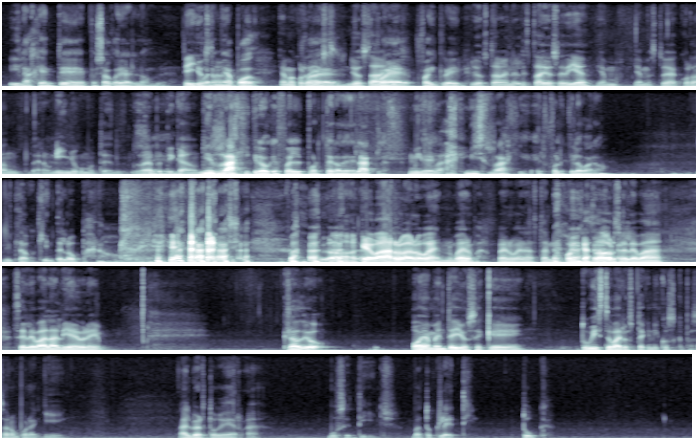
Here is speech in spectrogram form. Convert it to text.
Y la gente empezó a correr el nombre. Sí, yo bueno, estaba- mi apodo. ya me acordé, Fue, yo- yo estaba Fue, el- fue increíble. Yo estaba en el estadio ese día, ya, me- ya me estoy acordando, era un niño como te lo había platicado. Misraji creo que fue el portero del Atlas. Misraji. Misraji, él fue el que lo paró. Y claro, ¿quién te lo paró? no, qué bárbaro. Bueno, bueno, bueno, bueno, hasta el mejor cazador se le va, se le va la liebre. Claudio, obviamente yo sé que tuviste varios técnicos que pasaron por aquí. Alberto Guerra, Bucetich, Batocleti, Tuca.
